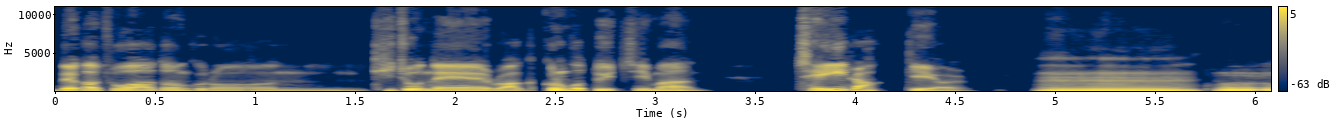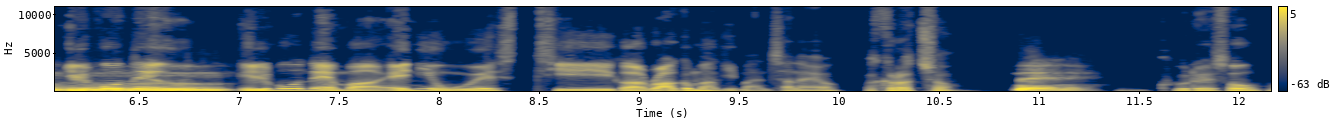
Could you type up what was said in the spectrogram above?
내가 좋아하던 그런 기존의 락 그런 것도 있지만 제이락 계열 음, 음. 일본의 음- 일본의 막 애니 OST가 락 음악이 많잖아요. 그렇죠. 네네. 그래서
